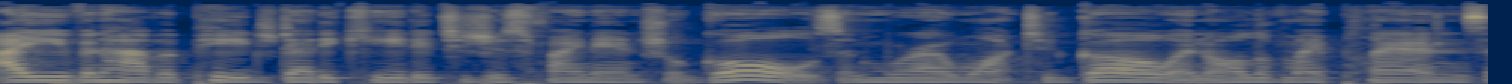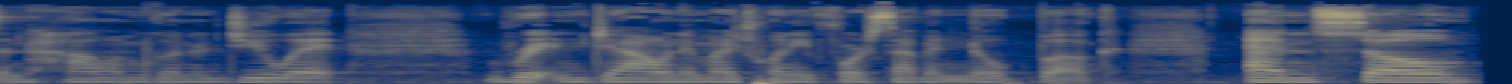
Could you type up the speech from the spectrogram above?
I even have a page dedicated to just financial goals and where I want to go, and all of my plans and how I'm going to do it written down in my 24 7 notebook. And so,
